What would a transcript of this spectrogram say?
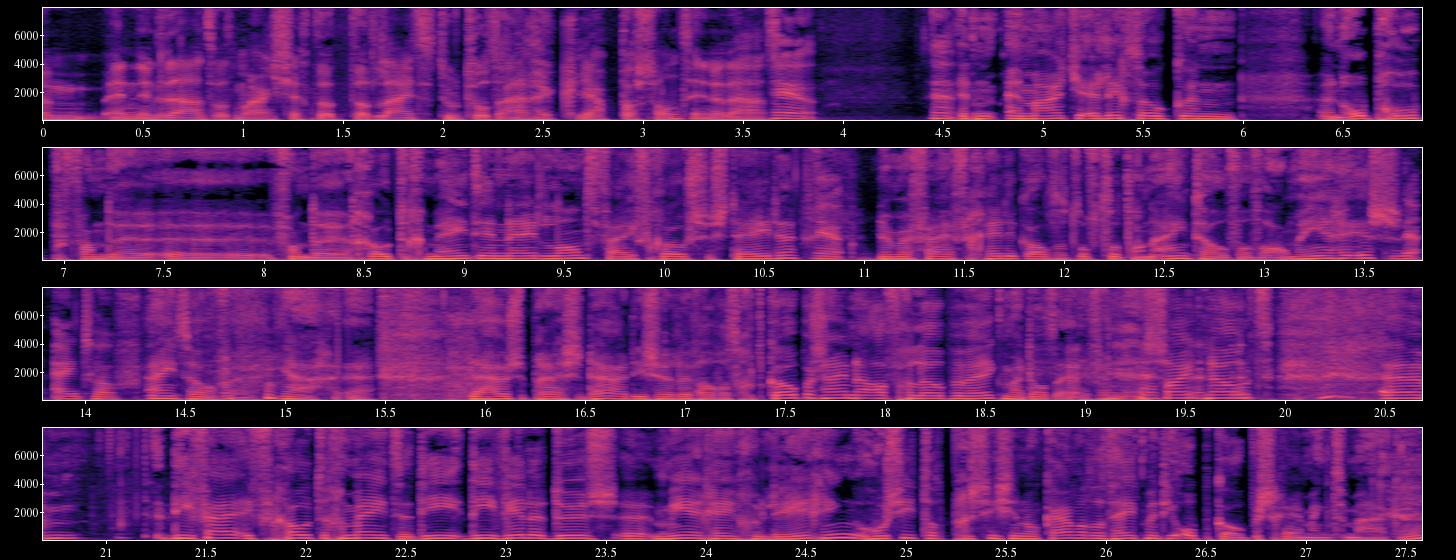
Um, en inderdaad, wat Maartje zegt, dat, dat leidt ertoe tot eigenlijk ja, passanten inderdaad. Ja. En, en, Maartje, er ligt ook een, een oproep van de, uh, van de grote gemeenten in Nederland, vijf grootste steden. Ja. Nummer vijf vergeet ik altijd of dat dan Eindhoven of Almere is. De Eindhoven. Eindhoven, ja. Uh, de huizenprijzen daar die zullen wel wat goedkoper zijn de afgelopen week, maar dat even een side note. Um, die vijf grote gemeenten die, die willen dus uh, meer regulering. Hoe ziet dat precies in elkaar? Want dat heeft met die opkoopbescherming te maken. Hè?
